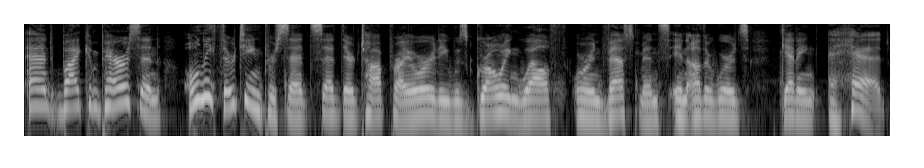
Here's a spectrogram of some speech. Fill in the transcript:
And by comparison, only 13% said their top priority was growing wealth or investments, in other words, getting ahead.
